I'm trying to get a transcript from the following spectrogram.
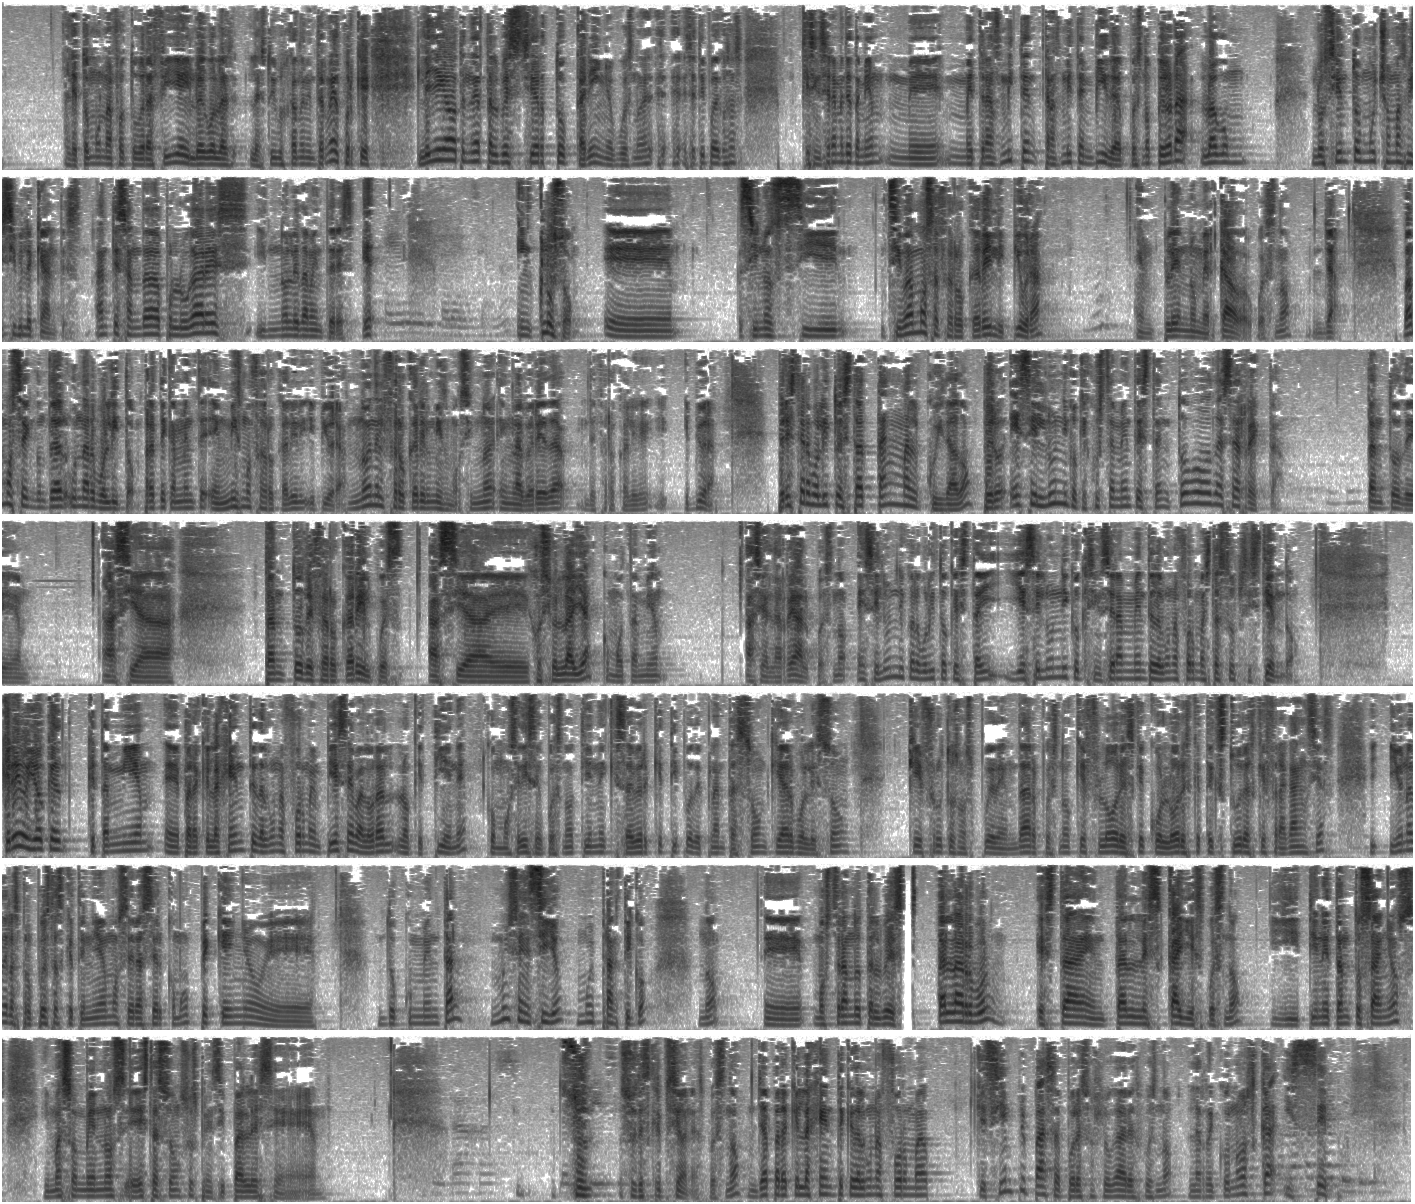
Le tomo una fotografía y luego la, estoy buscando en internet porque le he llegado a tener tal vez cierto cariño, pues, ¿no? E, e, ese tipo de cosas que sinceramente también me, me transmiten, transmiten vida, pues, ¿no? Pero ahora lo hago lo siento mucho más visible que antes. Antes andaba por lugares y no le daba interés. Incluso, eh, si, nos, si, si vamos a Ferrocarril y Piura, en pleno mercado, pues, ¿no? Ya. Vamos a encontrar un arbolito, prácticamente en mismo ferrocarril y Piura. No en el ferrocarril mismo, sino en la vereda de ferrocarril y, Piura. Pero este arbolito está tan mal cuidado, pero es el único que justamente está en toda esa recta. Tanto de, hacia, tanto de ferrocarril, pues, hacia eh, José Olaya, como también hacia la real, pues no, es el único arbolito que está ahí y es el único que sinceramente de alguna forma está subsistiendo. Creo yo que, que también eh, para que la gente de alguna forma empiece a valorar lo que tiene, como se dice, pues no tiene que saber qué tipo de plantas son, qué árboles son, qué frutos nos pueden dar, pues no, qué flores, qué colores, qué texturas, qué fragancias. Y, una de las propuestas que teníamos era hacer como un pequeño eh, documental, muy sencillo, muy práctico, ¿no? Eh, mostrando tal vez tal árbol está en tales calles, pues no, y tiene tantos años y más o menos eh, estas son sus principales eh, sus descripciones, pues no, ya para que la gente que de alguna forma que siempre pasa por esos lugares, pues no, la reconozca y sepa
